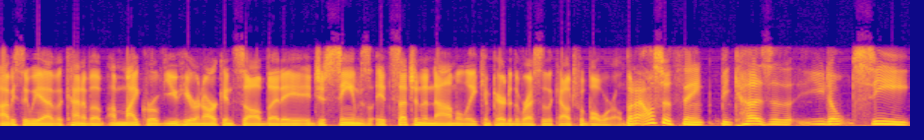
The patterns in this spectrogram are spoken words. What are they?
obviously, we have a kind of a, a micro view here in Arkansas. But it, it just seems it's such an anomaly compared to the rest of the college football world. But I also think because the, you don't see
